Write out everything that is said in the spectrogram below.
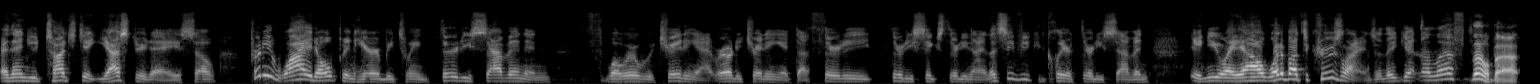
and then you touched it yesterday. So pretty wide open here between 37 and well, where we're trading at. We're already trading at uh, 30, 36, 39. Let's see if you can clear 37 in UAL. What about the cruise lines? Are they getting a lift? A little bit.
